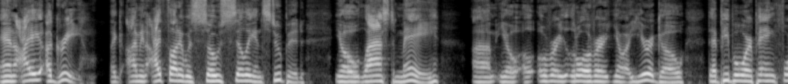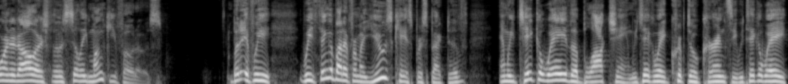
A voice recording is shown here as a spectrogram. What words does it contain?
And I agree. Like, I mean, I thought it was so silly and stupid. You know, last May, um, you know, over a little over you know a year ago that people were paying four hundred dollars for those silly monkey photos. But if we we think about it from a use case perspective, and we take away the blockchain, we take away cryptocurrency, we take away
